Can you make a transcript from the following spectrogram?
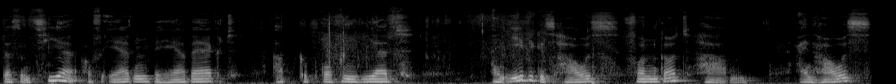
das uns hier auf Erden beherbergt, abgebrochen wird, ein ewiges Haus von Gott haben. Ein Haus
